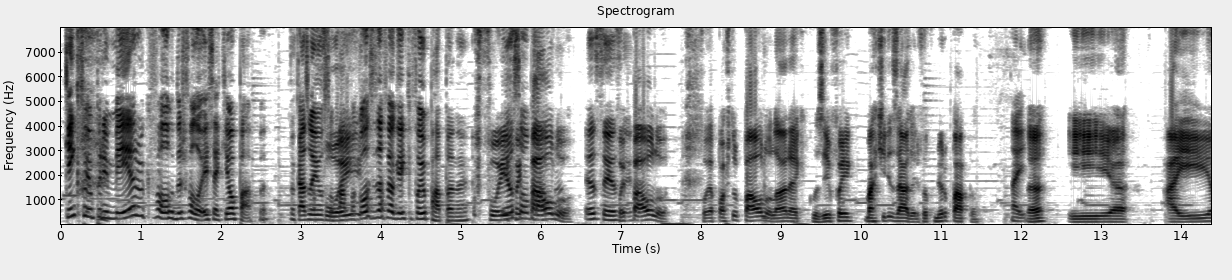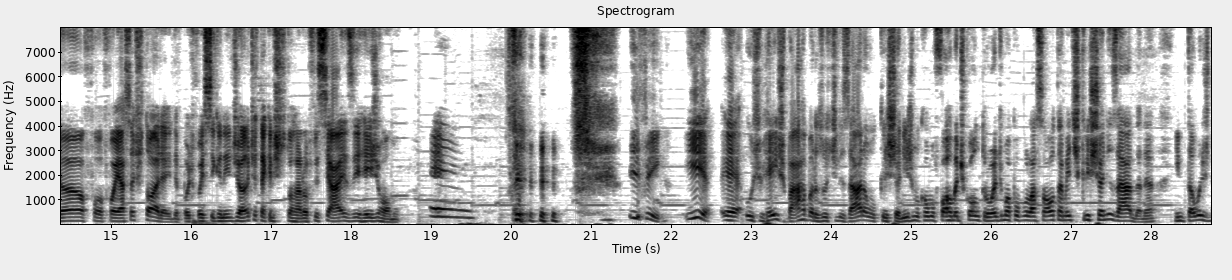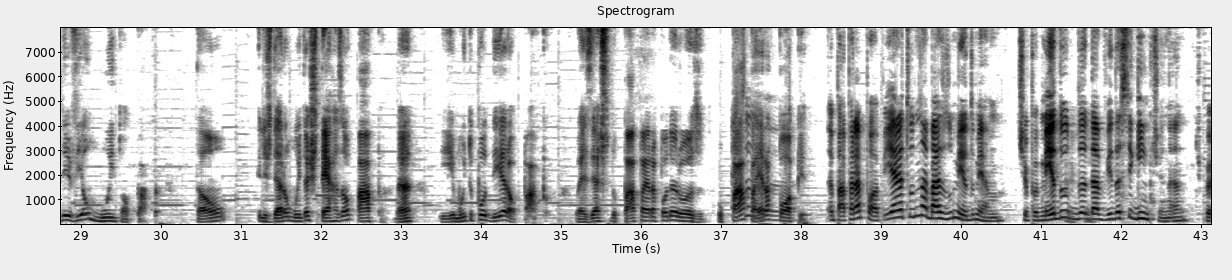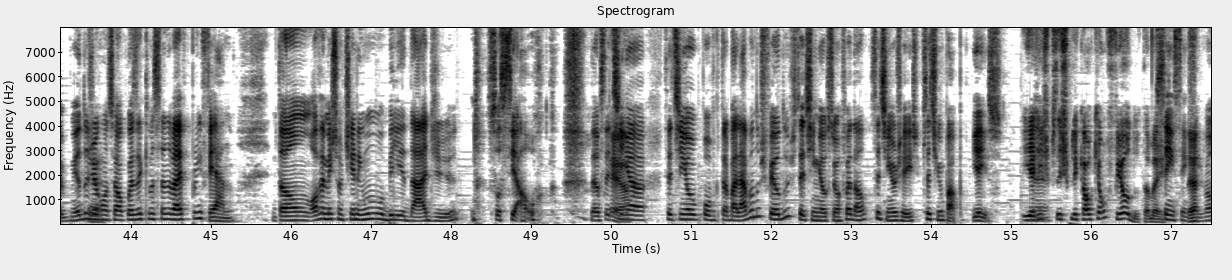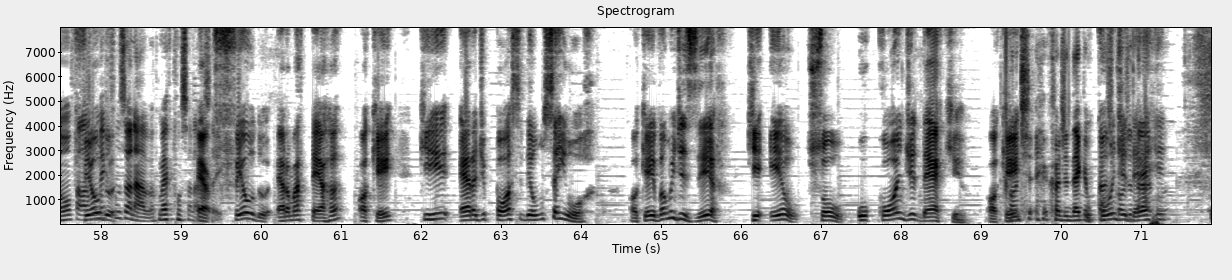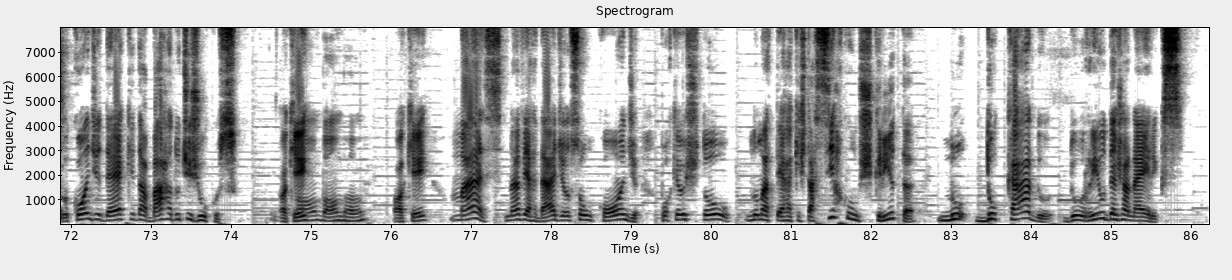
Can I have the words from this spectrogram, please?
Quem que foi o primeiro que falou com Deus falou, esse aqui é o Papa? No caso, eu foi... sou o Papa. Com certeza foi alguém que foi o Papa, né? Foi, eu foi Paulo. Eu sei, eu foi sei. Foi Paulo. Foi o apóstolo Paulo lá, né? Que inclusive foi martirizado. Ele foi o primeiro Papa. Aí. Né? E... Uh, Aí uh, foi, foi, essa história. E depois foi seguindo em diante até que eles se tornaram oficiais e reis de Roma. É. Enfim, e é, os reis bárbaros utilizaram o cristianismo como forma de controle de uma população altamente cristianizada, né? Então eles deviam muito ao Papa. Então eles deram muitas terras ao Papa, né? E muito poder ao Papa. O exército do Papa era poderoso. O Papa era pop. O Papa era pop. E era tudo na base do medo mesmo. Tipo, medo é, da, da, vida seguinte, né? Tipo, medo de é. acontecer uma coisa que você vai pro inferno. Então, obviamente, não tinha nenhuma mobilidade social. Né? Você, é. tinha, você tinha o povo que trabalhava nos feudos, você tinha o senhor feudal, você tinha os reis, você tinha o Papa. E é isso. E a gente precisa explicar o que é um feudo também. Sim, sim, né? sim. Vamos falar feudo... como é que funcionava. Como é que funcionava é, isso aí? Feudo era uma terra, ok? Que era de posse de um senhor, ok? Vamos dizer que eu sou o Conde Deck, ok? Conde, Conde Deck, o Conde Deck, o Conde Deck da Barra do Tijucos, ok? Bom, bom, bom. Ok? Mas, na verdade, eu sou um conde porque eu estou numa terra que está circunscrita no Ducado do Rio de Janeiro,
